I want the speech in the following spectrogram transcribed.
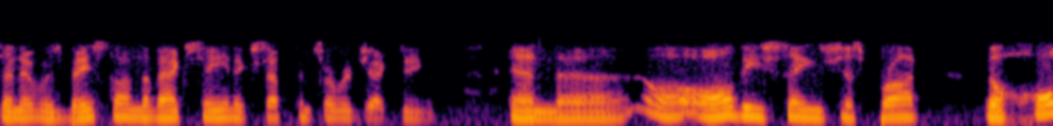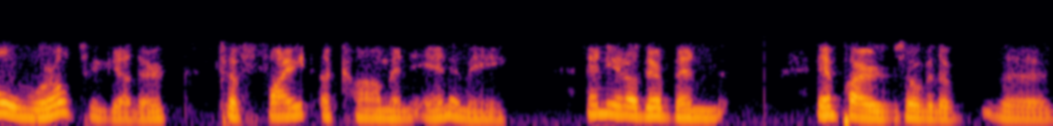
and it was based on the vaccine acceptance or rejecting and uh, all, all these things just brought the whole world together to fight a common enemy. And you know, there have been empires over the, the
